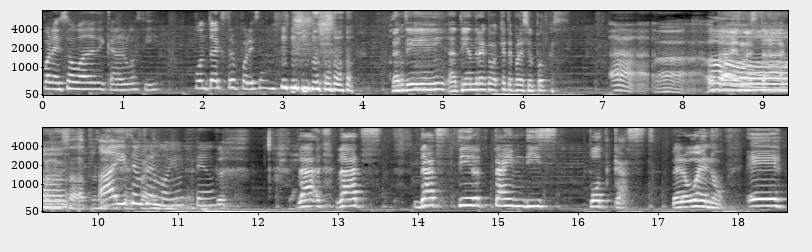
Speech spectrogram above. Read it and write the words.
Por eso voy a dedicar algo así. Punto extra por eso. A ti, a ti, Andrea, ¿cómo- ¿qué te pareció el podcast? Ah, Ah, otra vez no está con nosotros. ay, nuestra se enfermó bien feo. That, that's, that's third time this podcast. Pero bueno, eh,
